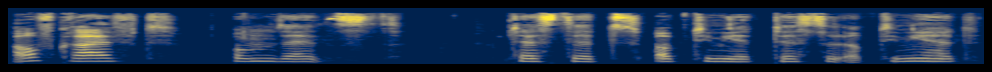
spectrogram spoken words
aufgreift, umsetzt, testet, optimiert, testet, optimiert,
